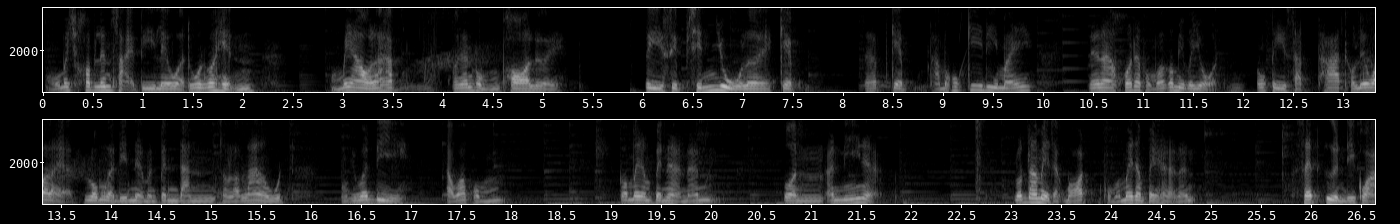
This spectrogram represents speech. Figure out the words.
ผมไม่ชอบเล่นสายตีเร็วอะทุกคนก็เห็น ผมไม่เอาแล้วครับ เพราะฉะนั้นผมพอเลยสี่สิบชิ้นอยู่เลย เก็บนะครับเก็บถามว่าคุกกี้ดีไหมในอนาคตผมว่าก็มีประโยชน์ ต้องตีสัตว์ธาตุเขาเรียกว่าอะไรอะลมกับดินเนี่ยมันเป็นดันสำหรับล่าอาวุธ ผมคิดว่าดี แต่ว่าผมก็ไม่จำเป็นขนาดนั้น ส่วนอันนี้เนี่ยลดดาเมจจากบอสผมว่าไม่จำเป็นขนาดนั้น เซตอื่นดีกว่า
